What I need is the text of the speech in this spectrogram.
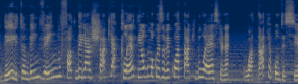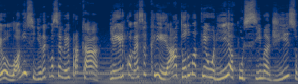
dele também vem do fato dele achar que a Claire tem alguma coisa a ver com o ataque do Wesker, né? O ataque aconteceu logo em seguida que você veio para cá. E aí ele começa a criar toda uma teoria por cima disso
